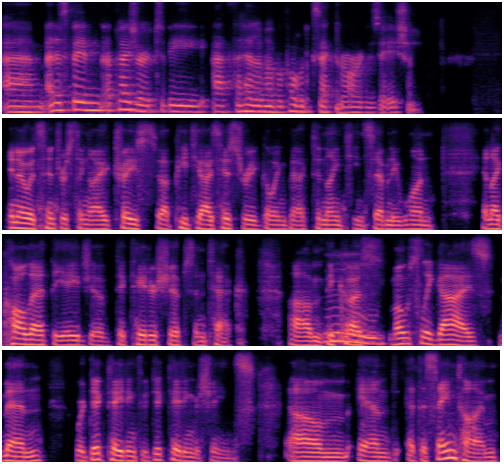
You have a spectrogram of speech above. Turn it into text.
um, and it's been a pleasure to be at the helm of a public sector organization. You know, it's interesting. I trace uh, PTI's history going back to 1971, and I call that the age of dictatorships in tech um, because mm. mostly guys, men, were dictating through dictating machines. Um, and at the same time,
